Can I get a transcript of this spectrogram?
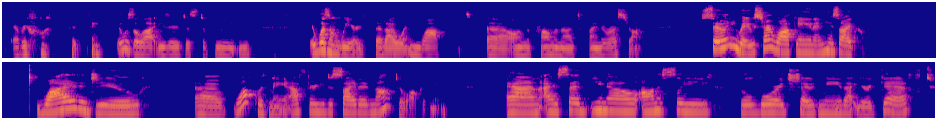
everyone. I think it was a lot easier just to meet, and it wasn't weird that I went and walked uh, on the promenade to find a restaurant. So anyway, we started walking, and he's like, "Why did you uh, walk with me after you decided not to walk with me?" And I said, "You know, honestly, the Lord showed me that you're a gift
